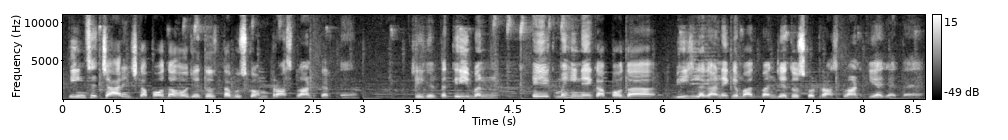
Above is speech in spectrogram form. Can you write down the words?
तीन से चार इंच का पौधा हो जाए तो तब उसको हम ट्रांसप्लांट करते हैं। ठीक है तकरीबन एक महीने का पौधा बीज लगाने के बाद बन जाए तो उसको ट्रांसप्लांट किया जाता है।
